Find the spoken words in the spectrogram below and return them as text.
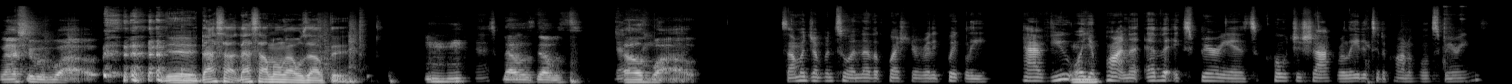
That shit was wild. Yeah, that's how that's how long I was out there. hmm That was that was that was wild. So I'm gonna jump into another question really quickly. Have you or Mm-hmm. your partner ever experienced culture shock related to the carnival experience?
